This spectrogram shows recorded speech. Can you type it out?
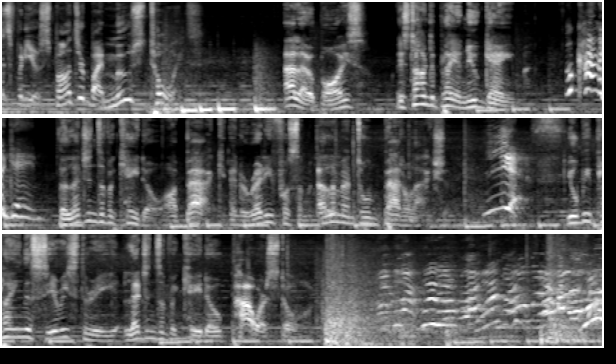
This video is sponsored by Moose Toys. Hello, boys. It's time to play a new game. What kind of game? The Legends of Akedo are back and are ready for some elemental battle action. Yes! You'll be playing the Series 3 Legends of Akedo Power Storm. Wait, wait, what? What?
